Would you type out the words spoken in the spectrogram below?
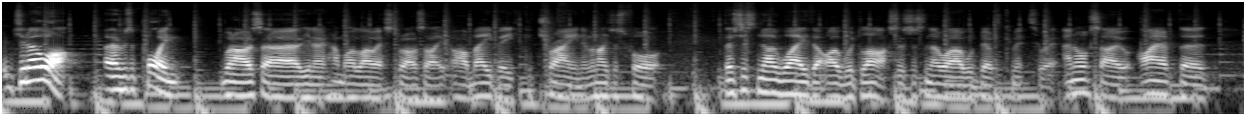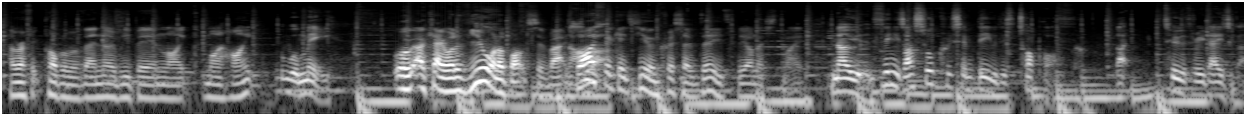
Do you know what? There was a point when I was, uh, you know, at my lowest where I was like, oh, maybe could train, and then I just thought, there's just no way that I would last. There's just no way I would be able to commit to it. And also, I have the horrific problem of there nobody being like my height. Well, me. Well, okay, well, if you want a boxing match, No, but I'm I not. think it's you and Chris MD, to be honest, mate. No, the thing is, I saw Chris MD with his top off like two or three days ago.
